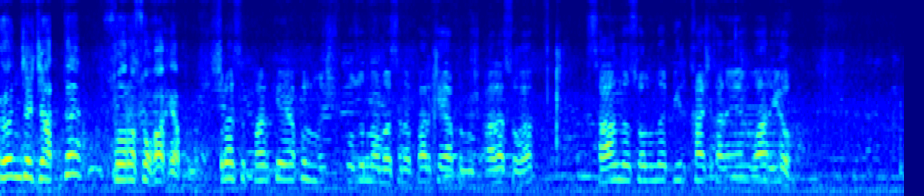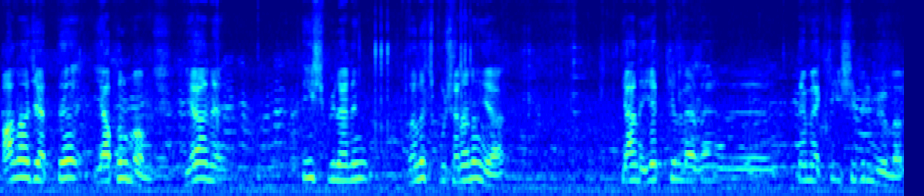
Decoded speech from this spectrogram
Önce cadde, sonra sokak yapılır. Burası parke yapılmış, uzunlamasına parke yapılmış ara sokak. Sağında solunda birkaç tane ev var yok. Ana cadde yapılmamış. Yani iş bilenin kılıç kuşananın ya. Yani yetkililer de e, demek ki işi bilmiyorlar.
